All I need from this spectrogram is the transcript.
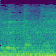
del amor.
